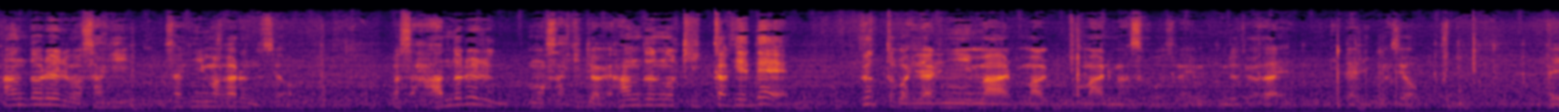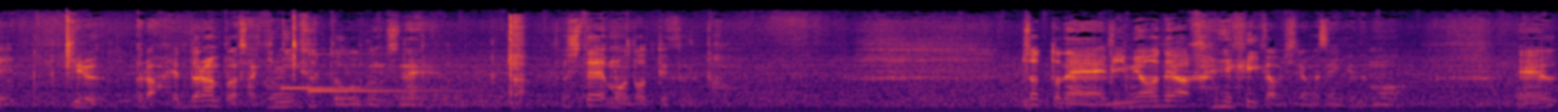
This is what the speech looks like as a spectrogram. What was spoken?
ハンドルよりも先先に曲がるんですよ、まあ、ハンドルよりも先ってわけ。ハンドルのきっかけでぐっとこう左に回回回ります。こうですね。見てください。左行きますよ。はい。切る。ほらヘッドランプが先にスッと動くんですね。そして戻ってくると。ちょっとね微妙で分かりにくいかもしれませんけども、えー、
